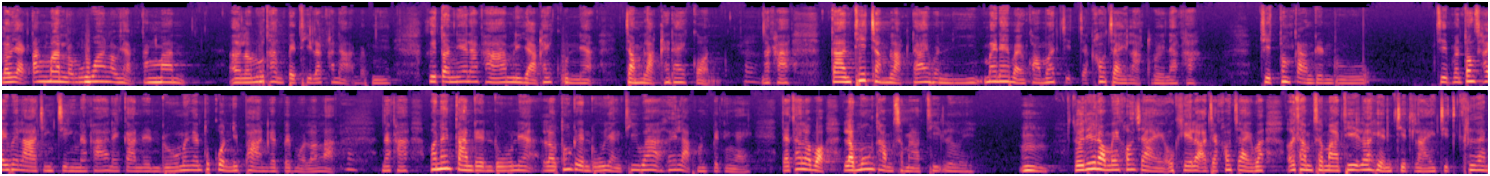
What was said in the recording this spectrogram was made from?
เราอยากตั้งมั่น เรารู้ว่าเราอยากตั้งมั่นเรารู้ทันไปทีละขณะแบบนี้ คือตอนนี้นะคะมันอยากให้คุณเนี่ยจำหลักให้ได้ก่อนนะคะ การที่จำหลักได้วันนี้ ไม่ได้หมายความว่าจิตจะเข้าใจหลักเลยนะคะ จิตต้องการเรียนรู้ จิตมันต้องใช้เวลาจริง ๆนะคะ ในการเรียนรู้ไม่งั้นทุกคนนิพพานกันไปหมดแล้วล่ะนะคะ เพราะนั้นการเรียนรู้เนี่ยเราต้องเรียนรู้อย่างที่ว่าเฮ้ยหลักมันเป็นยังไง แต่ถ้าเราบอกเรามุ่งทำสมาธิเลย อืม โดยที่เราไม่เข้าใจโอเคเราอาจจะเข้าใจว่าเออทำสมาธิแล้วเห็นจิตไหลจิตเคลื่อน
